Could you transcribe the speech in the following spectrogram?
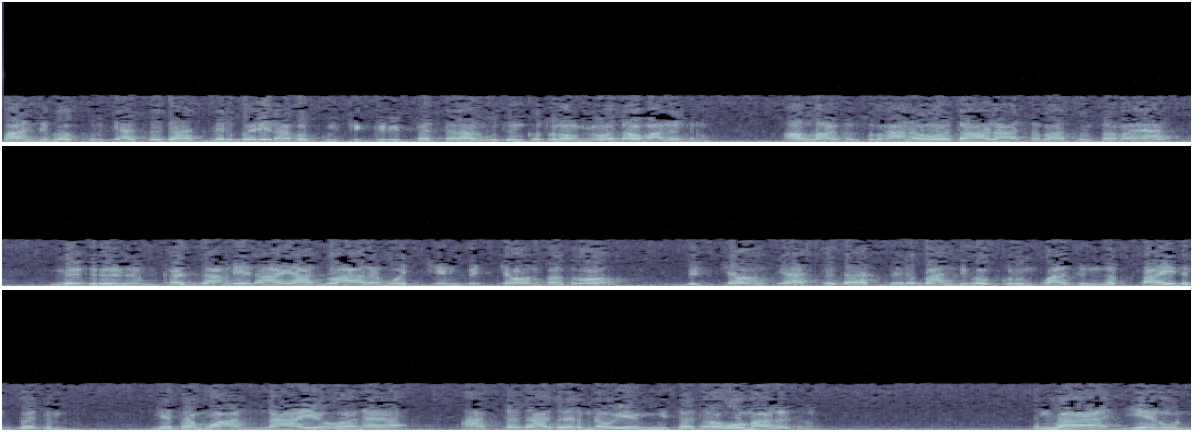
በአንድ በኩል ሲያስተዳድር በሌላ በኩል ችግር ይፈጠራል። ውጥንቅጡ ነው የሚወጣው ማለት ነው አላህ ግን ስብሓናሁ ወተላ ሰባቱን ሰማያት ምድርንም ከዛም ሌላ ያሉ አለሞችን ብቻውን ፈጥሮ ብቻውን ሲያስተዳድር በአንድ በኩል እንኳ ዝንፍ አይልበትም። የተሟላ የሆነ አስተዳደር ነው የሚሰጠው ማለት ነው። እና ይህን ሁሉ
